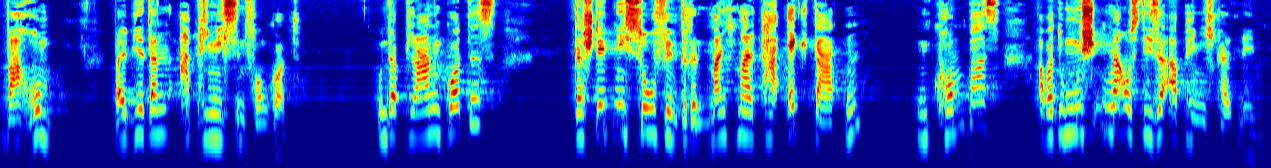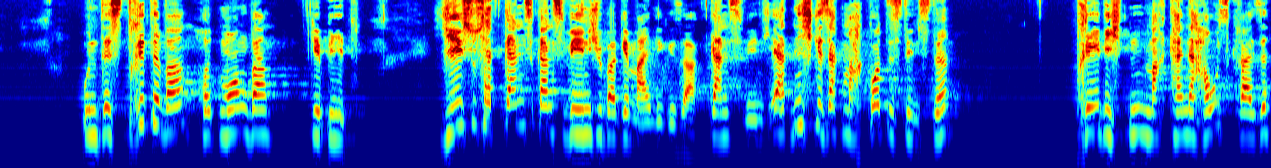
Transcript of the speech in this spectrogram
Warum? Weil wir dann abhängig sind von Gott. Und der Plan Gottes, da steht nicht so viel drin. Manchmal ein paar Eckdaten, ein Kompass, aber du musst immer aus dieser Abhängigkeit leben. Und das dritte war, heute Morgen war Gebet. Jesus hat ganz, ganz wenig über Gemeinde gesagt. Ganz wenig. Er hat nicht gesagt, mach Gottesdienste. Predigten, macht keine Hauskreise.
